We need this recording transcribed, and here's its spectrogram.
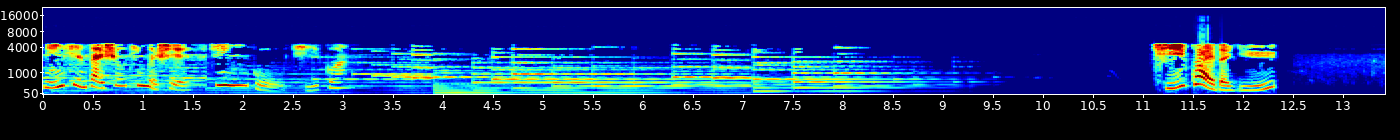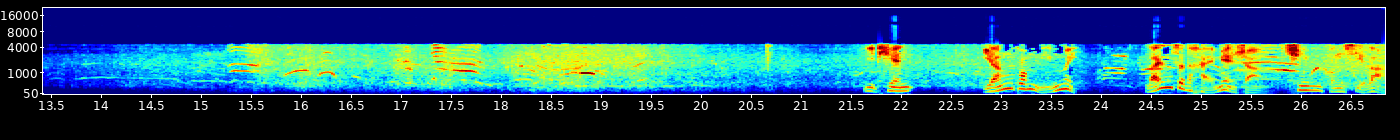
您现在收听的是《金谷奇观》。奇怪的鱼。一天，阳光明媚，蓝色的海面上清风细浪，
